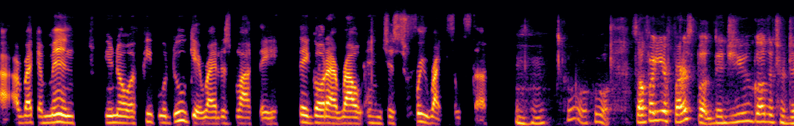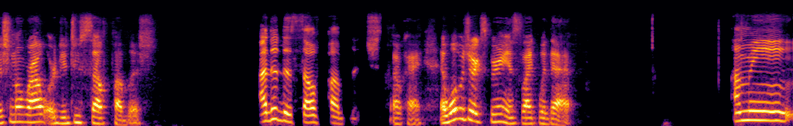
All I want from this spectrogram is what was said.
I recommend, you know, if people do get writer's block, they they go that route and just free write some stuff. Mm-hmm. Cool, cool. So for your first book, did you go the traditional route or did you self-publish? I did the self-published. Okay. And what was your experience like with that? I mean,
